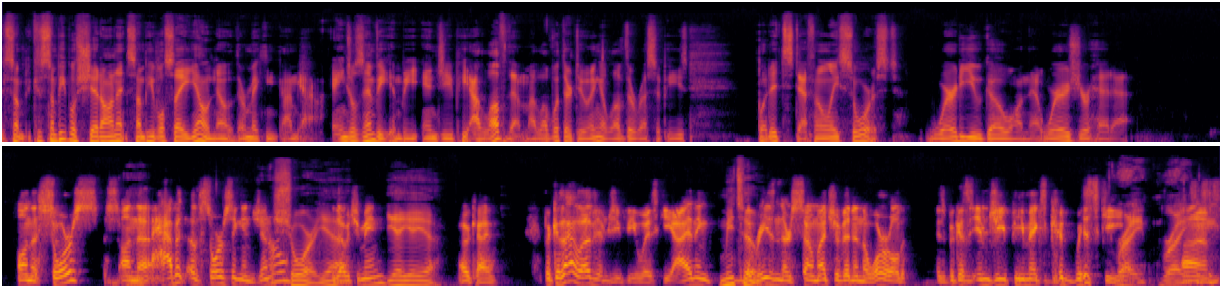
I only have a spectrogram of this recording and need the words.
some? Because some people shit on it. Some people say, "Yo, no, they're making." I mean, Angels Envy and MGP. I love them. I love what they're doing. I love their recipes, but it's definitely sourced. Where do you go on that? Where's your head at? on the source on the habit of sourcing in general Sure. is Yeah. that what you mean yeah. Yeah. Yeah. okay because i love mgp whiskey i think Me too. the reason there's so much of it in the world is because mgp makes good whiskey Right, right. um,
